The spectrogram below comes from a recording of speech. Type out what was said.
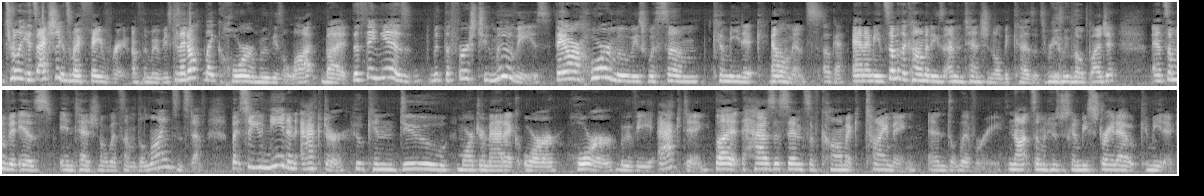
It's really, it's actually, it's my favorite of the movies because I don't like horror movies a lot. But the thing is, with the first two movies, they are horror movies with some comedic elements. Okay. And I mean, some of the comedy is unintentional because it's really low budget. And some of it is intentional with some of the lines and stuff. But so you need an actor who can do more dramatic or horror movie acting, but has a sense of comic timing and delivery. Not someone who's just going to be straight out comedic.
